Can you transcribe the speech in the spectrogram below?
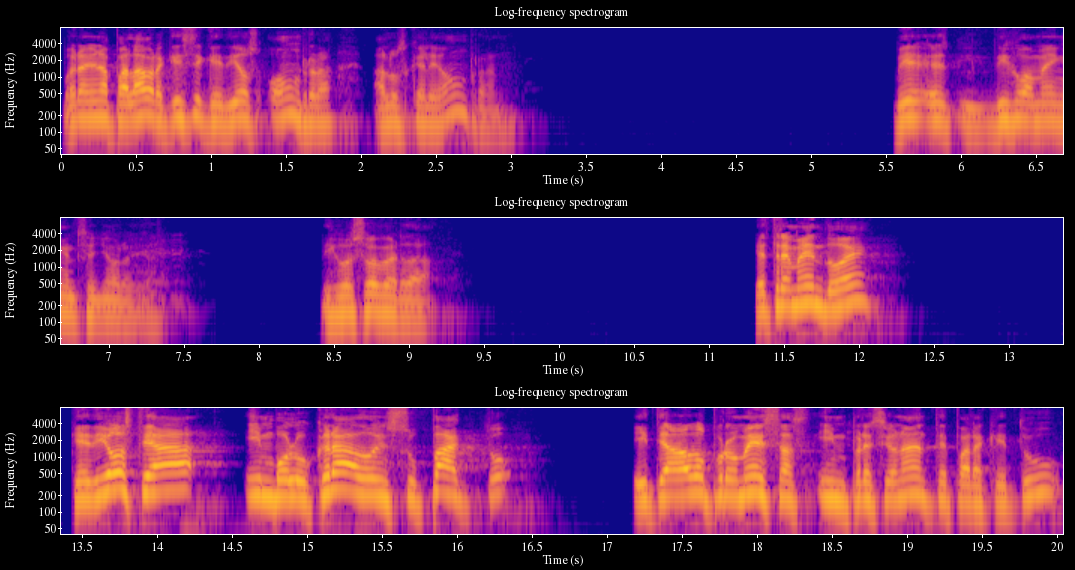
bueno, hay una palabra que dice que Dios honra a los que le honran. Dijo amén el Señor ayer. Dijo, eso es verdad. Es tremendo, ¿eh? Que Dios te ha involucrado en su pacto y te ha dado promesas impresionantes para que tú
